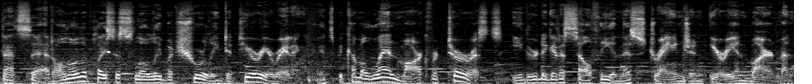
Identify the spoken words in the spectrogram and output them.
That said, although the place is slowly but surely deteriorating, it's become a landmark for tourists eager to get a selfie in this strange and eerie environment.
